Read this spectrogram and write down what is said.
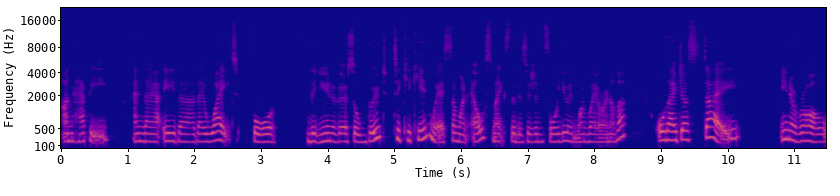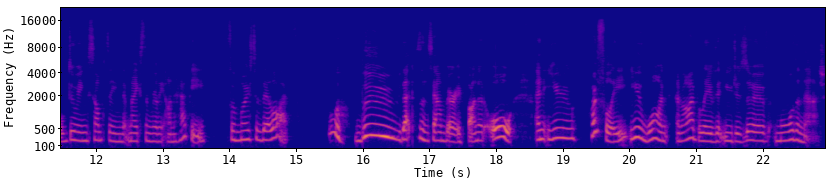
unhappy and they are either they wait for the universal boot to kick in where someone else makes the decision for you in one way or another or they just stay in a role doing something that makes them really unhappy for most of their life. Ooh, boo, that doesn't sound very fun at all. And you, hopefully, you want, and I believe that you deserve more than that.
